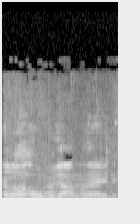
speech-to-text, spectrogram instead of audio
Hello, young lady.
